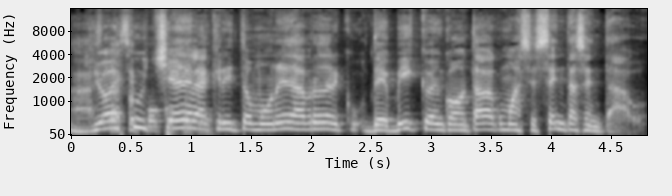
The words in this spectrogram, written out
Hasta Yo escuché de la criptomoneda, brother, de Bitcoin cuando estaba como a 60 centavos.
